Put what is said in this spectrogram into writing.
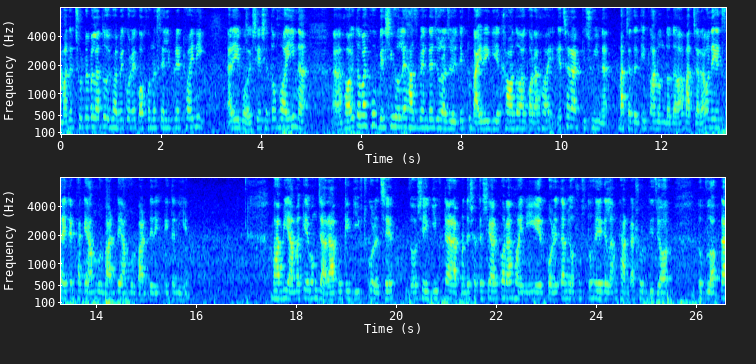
আমাদের ছোটবেলা তো ওইভাবে করে কখনো সেলিব্রেট হয়নি, আর এই বয়সে এসে তো হয়ই না। হয়তো বা খুব বেশি হলে হাজব্যান্ডের জোড়াজোড়িতে একটু বাইরে গিয়ে খাওয়া দাওয়া করা হয়, এছাড়া আর কিছুই না। বাচ্চাদেরকে একটু আনন্দ দেওয়া, বাচ্চারা অনেক এক্সাইটেড থাকে আম্মুর বার্থডে আম্মুর বার্থডে এটা নিয়ে। ভাবি আমাকে এবং যারা আপুকে গিফট করেছে তো সেই গিফটটা আর আপনাদের সাথে শেয়ার করা হয়নি। এরপরে তো আমি অসুস্থ হয়ে গেলাম, ঠান্ডা, সর্দি, জ্বর। তো ব্লগটা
